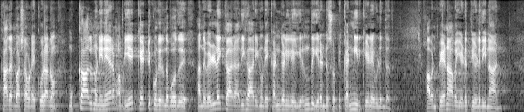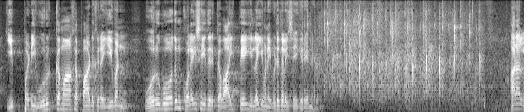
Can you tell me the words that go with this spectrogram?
காதர் பாஷாவுடைய குரலும். முக்கால் மணி நேரம் அப்படியே கேட்டுக்கொண்டிருந்த போது அந்த வெள்ளைக்கார அதிகாரியினுடைய கண்களிலே இருந்து இரண்டு சொட்டு கண்ணீர் கீழே விழுந்தது. அவன் பேனாவை எடுத்து எழுதினான். இப்படி உருக்கமாக பாடுகிற இவன் ஒருபோதும் கொலை செய்திருக்க வாய்ப்பே இல்லை. இவனை விடுதலை செய்கிறேன் எழுது ஆனால்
